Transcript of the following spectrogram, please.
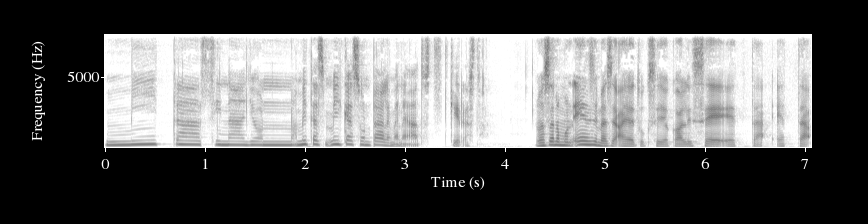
Mitä sinä, Jonna, mitäs, mikä sun päällimmäinen ajatus tästä kirjasta No sanon mun ensimmäisen ajatuksen, joka oli se, että, että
